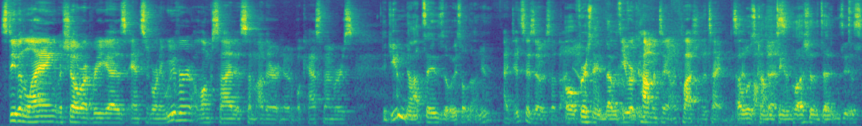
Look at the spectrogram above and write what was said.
Stephen Lang, Michelle Rodriguez, and Sigourney Weaver, alongside some other notable cast members. Did you not say Zoe Saldana? I did say Zoe Saldana. Oh, first name. That was You were name. commenting on Clash of the Titans. I was apologize. commenting on Clash of the Titans. Yes.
